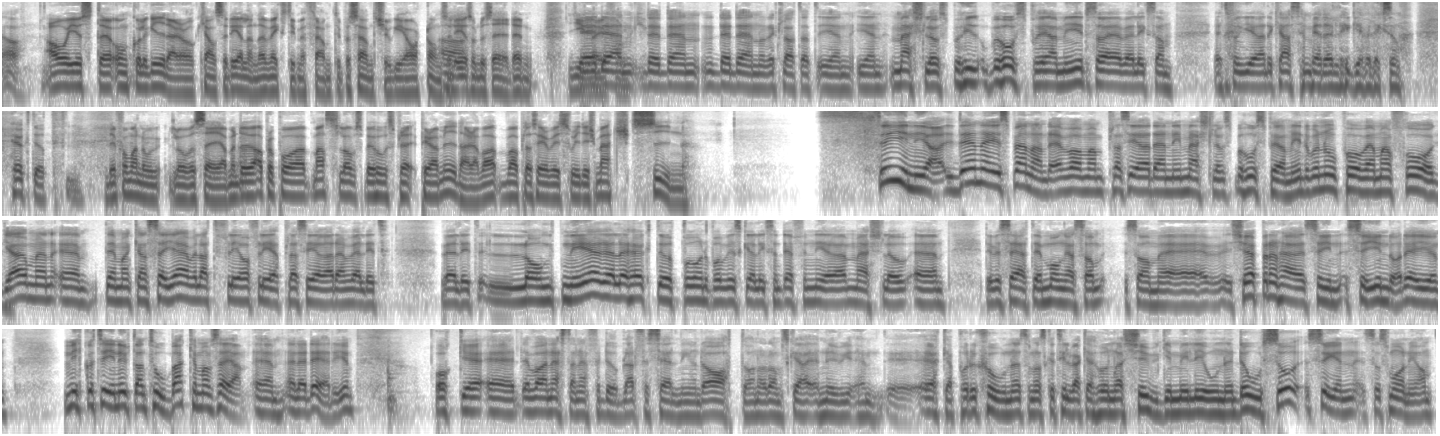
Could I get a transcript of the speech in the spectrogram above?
ja. Ja och just eh, onkologi där och cancerdelen den växte ju med 50% 2018 så det är som du säger, den gillar det är ju den, folk. Det är, den, det är den och det är klart att i en, i en Maslows behovspyramid så är väl liksom ett fungerande cancermedel ligger väl liksom högt upp. Det får man nog lov att säga. Men du, apropå Maslows behovspyramid här, vad, vad placerar vi Swedish Match syn? Syn ja, den är ju spännande var man placerar den i Maslows behovspyramid. Det beror nog på vem man frågar men eh, det man kan säga är väl att fler och fler placerar den väldigt, väldigt långt ner eller högt upp beroende på hur vi ska liksom definiera Maslow. Eh, det vill säga att det är många som, som eh, köper den här syn, syn då. Det är ju nikotin utan tobak kan man säga, eh, eller det är det ju. Och eh, eh, det var nästan en fördubblad försäljning under 18 och de ska nu eh, öka produktionen så de ska tillverka 120 miljoner doser syn så småningom.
